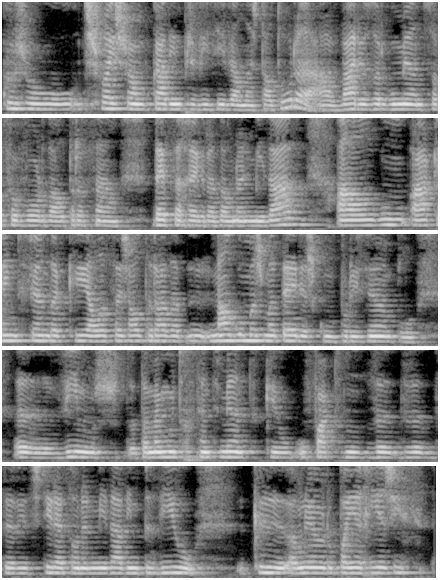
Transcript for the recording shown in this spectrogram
cujo desfecho é um bocado imprevisível nesta altura. Há vários argumentos a favor da alteração dessa regra da unanimidade. Há, algum, há quem defenda que ela seja alterada em algumas matérias, como por exemplo, eh, vimos também muito recentemente que o, o facto de, de, de existir essa unanimidade impediu que a União Europeia reagisse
